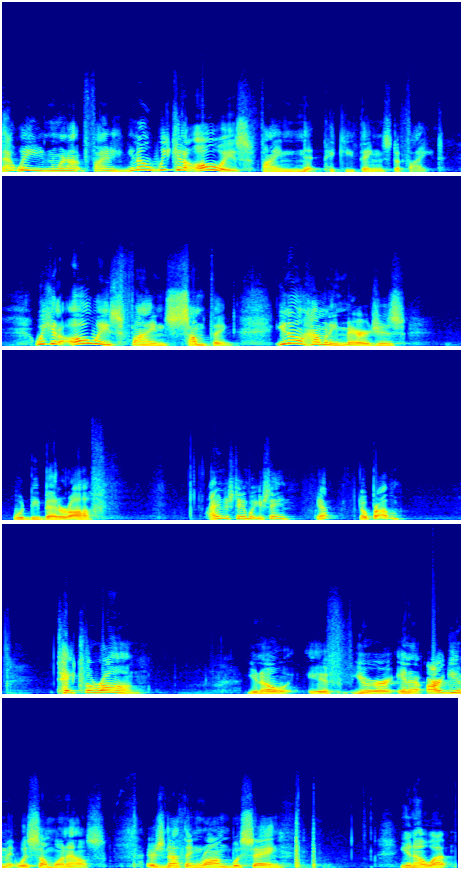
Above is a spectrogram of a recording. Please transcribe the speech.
That way we're not fighting. You know, we could always find nitpicky things to fight. We can always find something. You know how many marriages would be better off? I understand what you're saying. Yeah, no problem. Take the wrong. You know, if you're in an argument with someone else, there's nothing wrong with saying, you know what,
